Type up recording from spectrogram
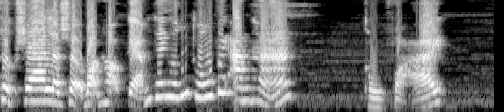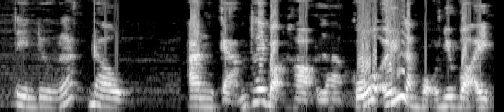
thực ra là sợ bọn họ cảm thấy hứng thú với anh hả? Không phải. Tiền đường lắc đầu. Anh cảm thấy bọn họ là cố ý làm bộ như vậy.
